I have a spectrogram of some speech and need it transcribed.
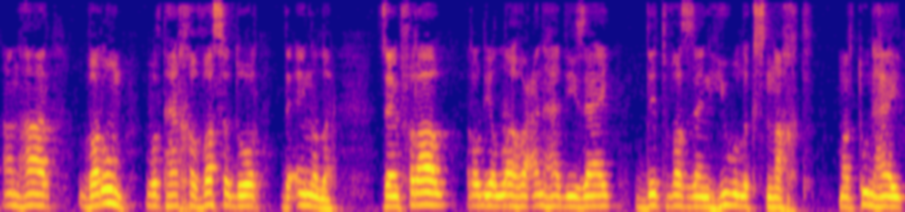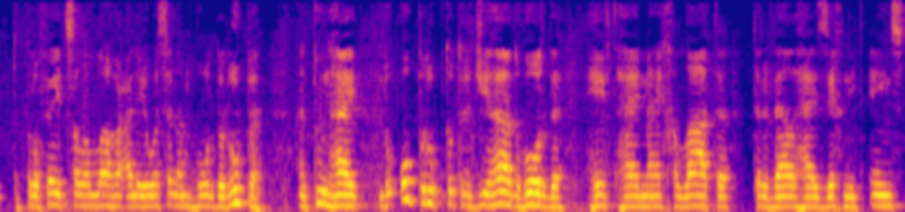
aan, haar waarom wordt hij gewassen door de engelen. Zijn vrouw, radiallahu anha, die zei, dit was zijn huwelijksnacht. Maar toen hij de profeet sallallahu alayhi wasallam hoorde roepen en toen hij de oproep tot de jihad hoorde, heeft hij mij gelaten terwijl hij zich niet eens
